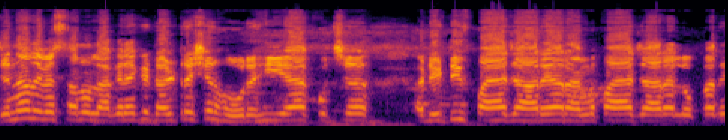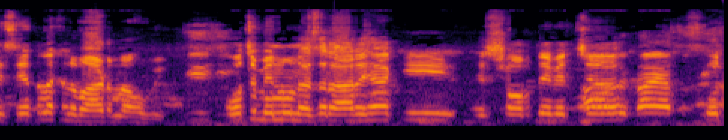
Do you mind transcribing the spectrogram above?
ਜਿਨ੍ਹਾਂ ਦੇ ਵਿੱਚ ਸਾਨੂੰ ਲੱਗ ਰਿਹਾ ਕਿ ਡਲਟ੍ਰੇਸ਼ਨ ਹੋ ਰਹੀ ਹੈ ਕੁਝ ਐਡੀਟਿਵ ਪਾਇਆ ਜਾ ਰਿਹਾ ਰੰਗ ਪਾਇਆ ਜਾ ਰਿਹਾ ਲੋਕਾਂ ਦੀ ਸਿਹਤ ਨਾਲ ਖਿਲਵਾੜ ਨਾ ਹੋਵੇ। ਉਹ ਚ ਮੈਨੂੰ ਨਜ਼ਰ ਆ ਰਿਹਾ ਕਿ ਇਸ ਸ਼ਾਪ ਦੇ ਵਿੱਚ ਕੁਝ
